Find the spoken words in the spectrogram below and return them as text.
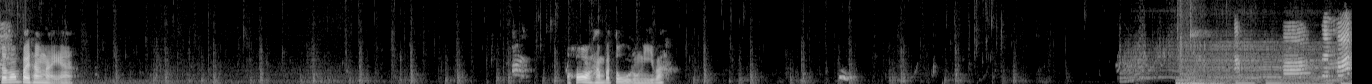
จะต้องไปทางไหนอะ เขาออกทางประตูตรงนี้ปะอ่าเซมัส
